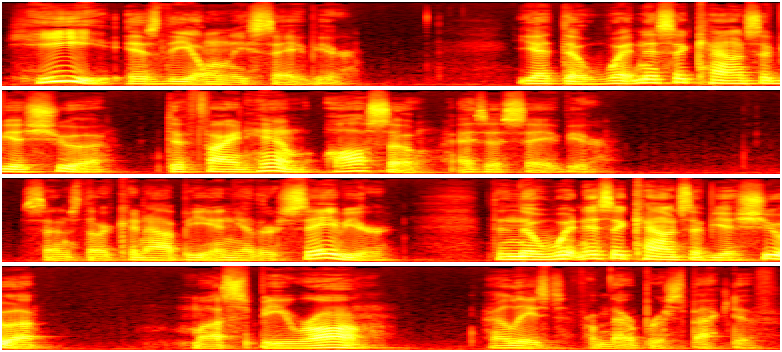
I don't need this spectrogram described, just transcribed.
he is the only Savior. Yet the witness accounts of Yeshua define him also as a Savior. Since there cannot be any other Savior, then the witness accounts of Yeshua must be wrong, at least from their perspective.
